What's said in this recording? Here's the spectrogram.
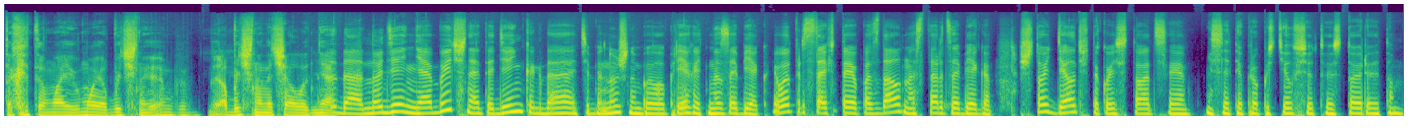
так это мой, мой обычный, обычное начало дня. Да, но день необычный. Это день, когда тебе нужно было приехать на забег. И вот представь, ты опоздал на старт забега. Что делать в такой ситуации, если ты пропустил всю эту историю там?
